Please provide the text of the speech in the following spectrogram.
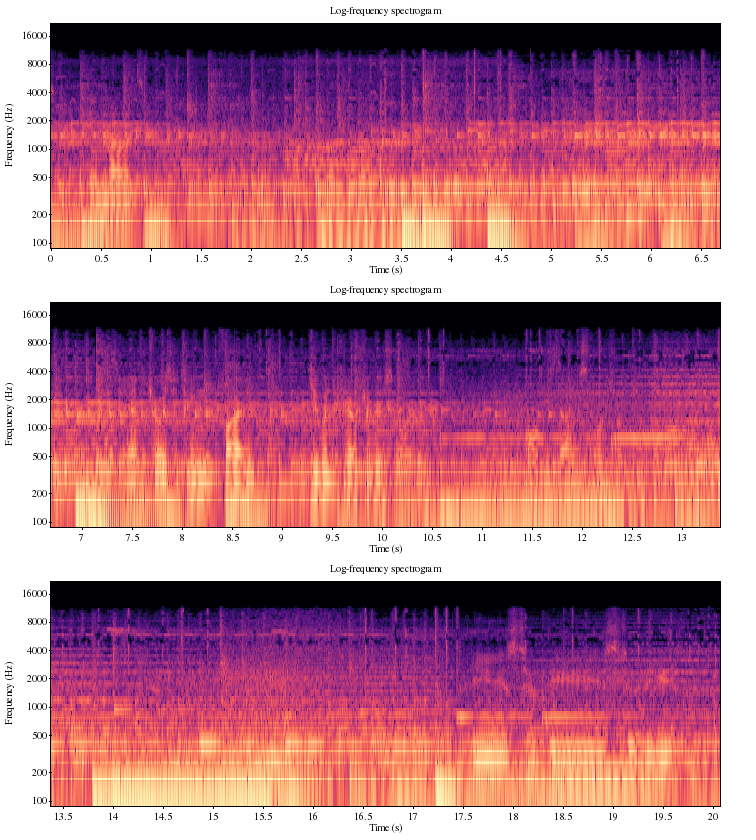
solo game modes and so you have a choice between five human characters or all these dinosaurs right now. These, to these, to these, and to these.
